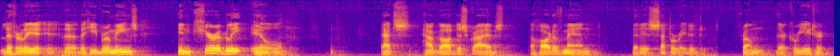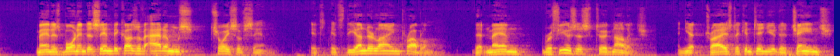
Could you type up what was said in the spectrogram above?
Literally, uh, the, the Hebrew means incurably ill. That's how God describes the heart of man that is separated from their Creator. Man is born into sin because of Adam's choice of sin. It's, it's the underlying problem that man refuses to acknowledge and yet tries to continue to change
